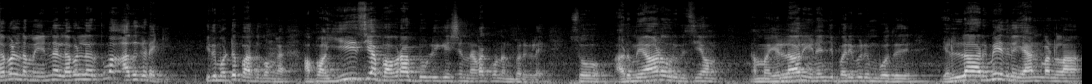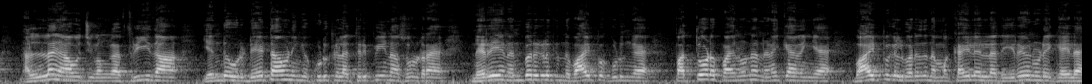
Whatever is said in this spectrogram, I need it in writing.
லெவல் நம்ம என்ன லெவலில் இருக்குமோ அது கிடைக்கி. இது மட்டும் பார்த்துக்கோங்க. அப்போ ஈஸியாக பவர் ஆஃப் டூப்ளிகேஷன் நடக்கும் நண்பர்களே. ஸோ அருமையான ஒரு விஷயம். நம்ம எல்லாரும் இணைஞ்சு பரிபடும் போது எல்லாருமே இதில் ஏர்ன் பண்ணலாம். நல்லா ஞாபகம் வச்சுக்கோங்க ஃப்ரீ தான். எந்த ஒரு டேட்டாவும் நீங்கள் கொடுக்கல. திருப்பியும் நான் சொல்கிறேன் நிறைய நண்பர்களுக்கு இந்த வாய்ப்பை கொடுங்க. பத்தோட பயனுன்னு நினைக்காதீங்க. வாய்ப்புகள் வருது நம்ம கையில் இல்லை அது இறைவனுடைய கையில்.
